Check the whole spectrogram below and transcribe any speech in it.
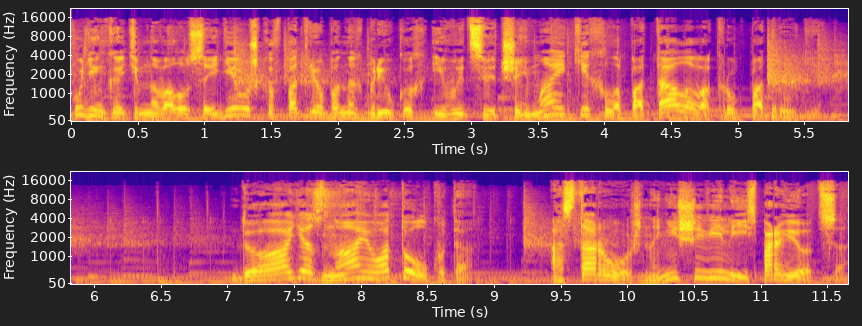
худенькая темноволосая девушка в потрепанных брюках и выцветшей майке хлопотала вокруг подруги. «Да, я знаю, а толку-то?» «Осторожно, не шевелись, порвется.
